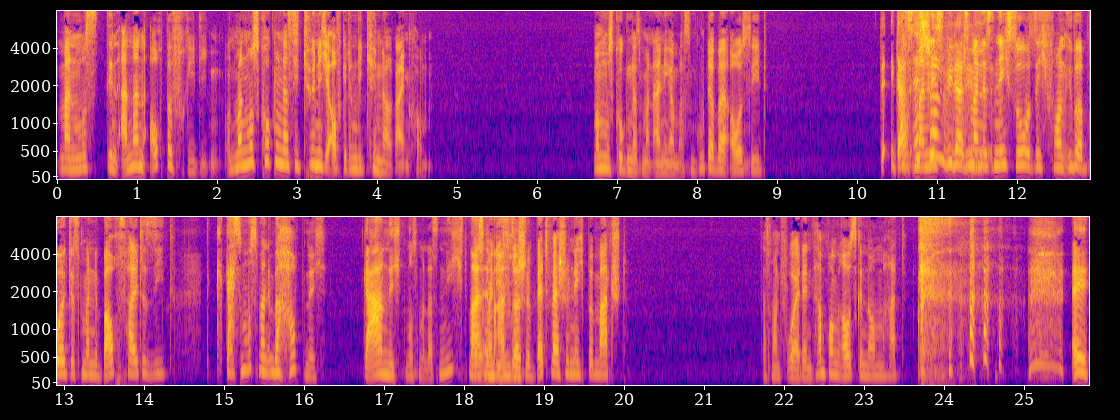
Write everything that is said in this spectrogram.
man muss den anderen auch befriedigen. Und man muss gucken, dass die Tür nicht aufgeht und die Kinder reinkommen. Man muss gucken, dass man einigermaßen gut dabei aussieht. Das dass man ist schon nicht, wieder dass man es nicht so sich vorn überbeugt, dass man eine Bauchfalte sieht, Das muss man überhaupt nicht. Gar nicht muss man das nicht mal dass man die Ansatz. frische Bettwäsche nicht bematscht, dass man vorher den Tampon rausgenommen hat. Ey,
